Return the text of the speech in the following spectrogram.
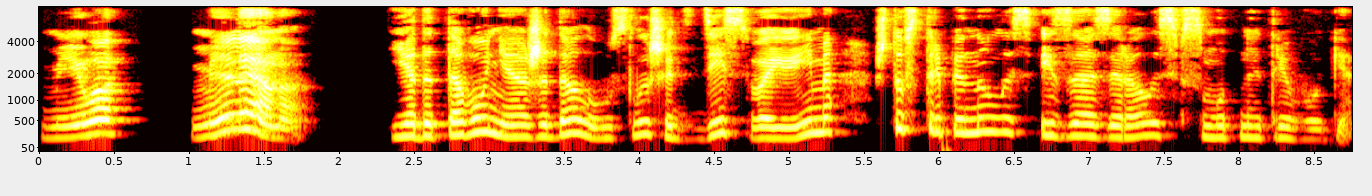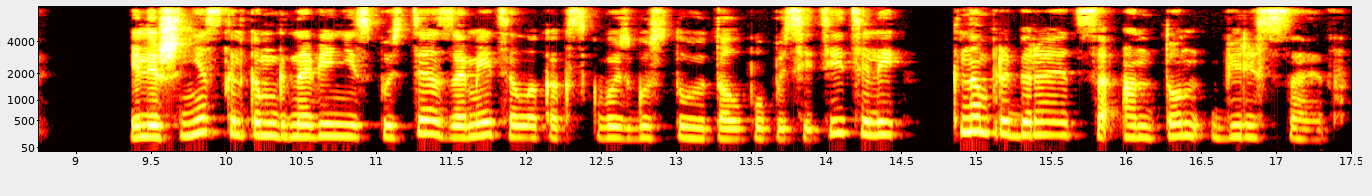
«Мила? Милена!» Я до того не ожидала услышать здесь свое имя, что встрепенулась и заозиралась в смутной тревоге. И лишь несколько мгновений спустя заметила, как сквозь густую толпу посетителей к нам пробирается Антон Вересаев,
